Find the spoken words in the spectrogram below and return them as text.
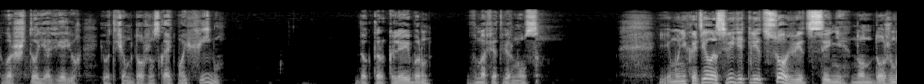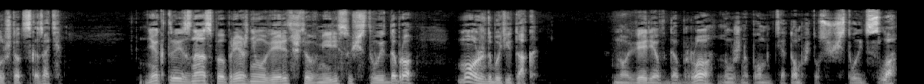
во что я верю, и вот о чем должен сказать мой фильм». Доктор Клейборн вновь отвернулся. Ему не хотелось видеть лицо Вицини, но он должен был что-то сказать. Некоторые из нас по-прежнему верят, что в мире существует добро. Может быть и так. Но, веря в добро, нужно помнить о том, что существует зло.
